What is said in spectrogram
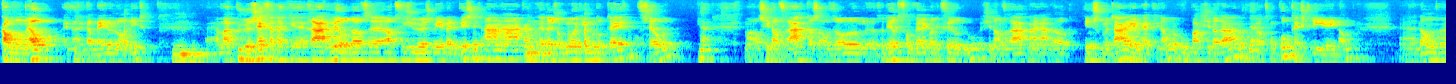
kan dan helpen. En dan ben je er nog niet. Mm. maar puur zeggen dat je graag wil dat adviseurs meer bij de business aanhaken, mm. en daar is ook nooit iemand op tegen, of zelden. Ja. Maar als je dan vraagt, dat is al zo een gedeelte van het werk wat ik veel doe, als je dan vraagt, nou ja, welk instrumentarium heb je dan, hoe pas je dat aan, ja. wat voor context creëer je dan, uh, dan uh,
